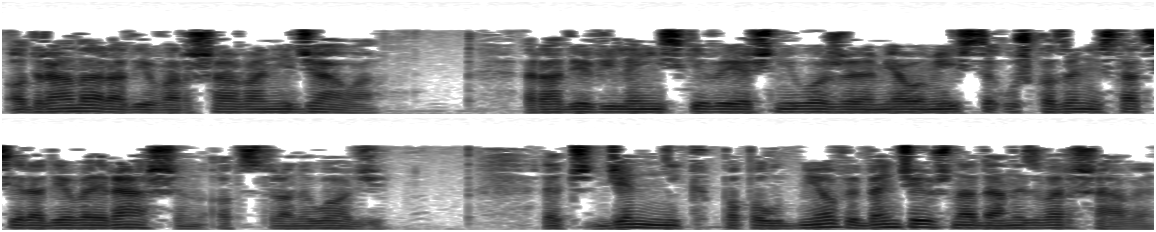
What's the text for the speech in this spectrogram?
Od rana Radio Warszawa nie działa. Radio Wileńskie wyjaśniło, że miało miejsce uszkodzenie stacji radiowej Raszyn od strony Łodzi. Lecz dziennik popołudniowy będzie już nadany z Warszawy.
